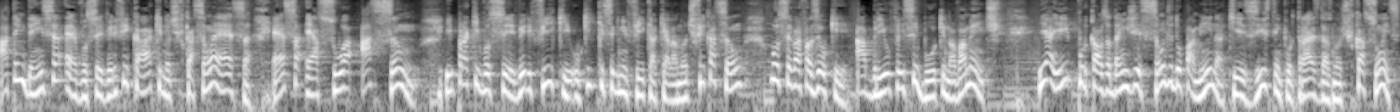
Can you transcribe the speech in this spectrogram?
a tendência é você verificar que notificação é essa. Essa é a sua ação. E para que você verifique o que, que significa aquela notificação, você vai fazer o que? Abrir o Facebook novamente. E aí, por causa da injeção de dopamina que existem por trás das notificações,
